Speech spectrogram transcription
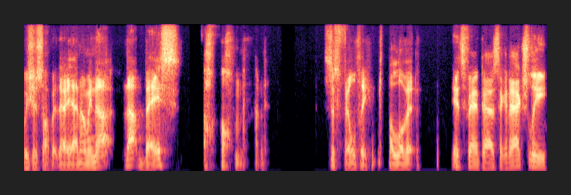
We should stop it there. Yeah, and I mean that that bass. Oh man, it's just filthy. I love it. It's fantastic. And actually,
